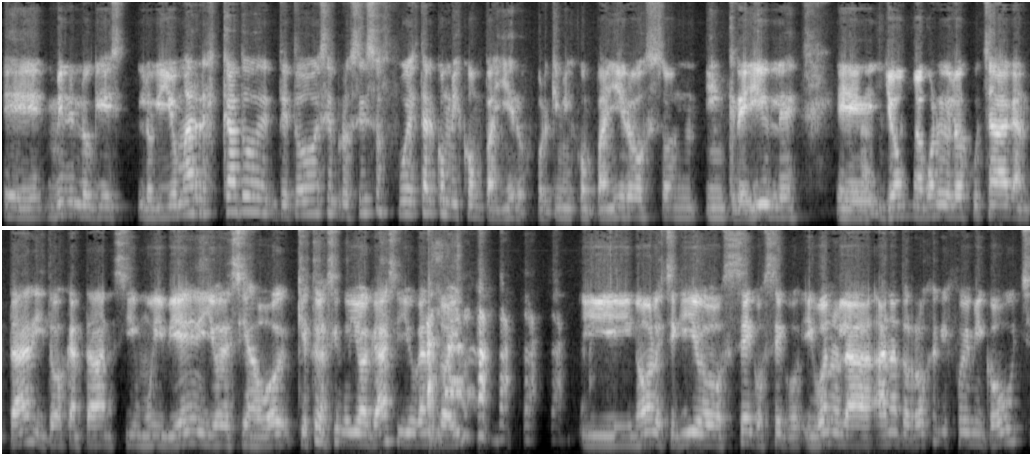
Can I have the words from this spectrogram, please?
Eh, miren, lo que, lo que yo más rescato de, de, todo ese proceso fue estar con mis compañeros, porque mis compañeros son increíbles. Eh. Yo me acuerdo que los escuchaba cantar y todos cantaban así muy bien y yo decía, oh, ¿qué estoy haciendo yo acá si yo canto ahí? y no, los chiquillos secos, secos. Y bueno, la Ana Torroja, que fue mi coach,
